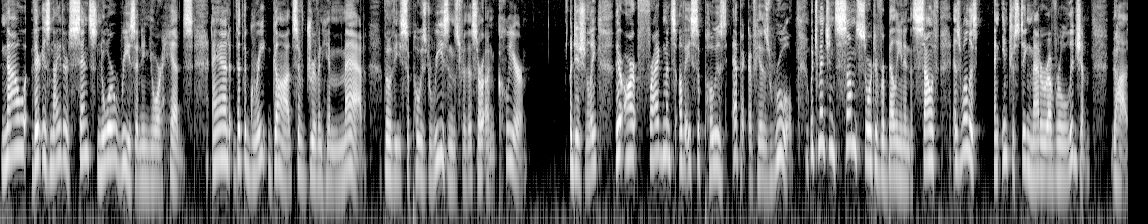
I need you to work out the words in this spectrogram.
Now there is neither sense nor reason in your heads, and that the great gods have driven him mad, though the supposed reasons for this are unclear. Additionally, there are fragments of a supposed epic of his rule, which mentions some sort of rebellion in the south, as well as an interesting matter of religion, uh,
